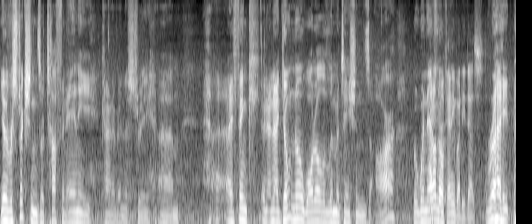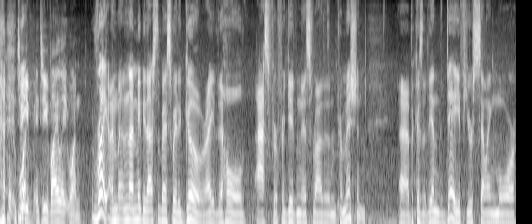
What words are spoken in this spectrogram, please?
Yeah, the restrictions are tough in any kind of industry. Um, I think, and, and I don't know what all the limitations are, but whenever I don't know if anybody does right, until you until you violate one. right, and, and then maybe that's the best way to go, right? The whole ask for forgiveness rather than permission, uh, because at the end of the day, if you're selling more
